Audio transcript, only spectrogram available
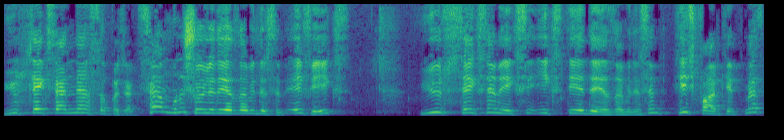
180'den sapacak. Sen bunu şöyle de yazabilirsin. fx 180 eksi x diye de yazabilirsin. Hiç fark etmez.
